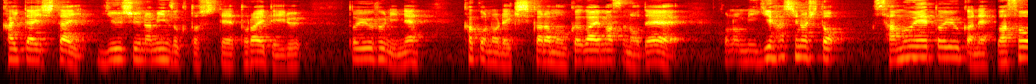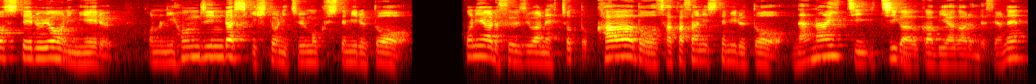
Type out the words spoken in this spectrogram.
解体したい優秀な民族として捉えているというふうにね過去の歴史からも伺えますのでこの右端の人サムエというかね和装しているように見えるこの日本人らしき人に注目してみると、ここにある数字はね、ちょっとカードを逆さにしてみると、711が浮かび上がるんですよね。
